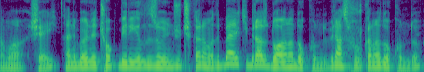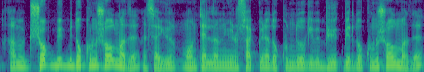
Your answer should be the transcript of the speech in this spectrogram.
ama şey hani böyle çok bir yıldız oyuncu çıkaramadı. Belki biraz Doğan'a dokundu. Biraz Furkan'a dokundu. Ama çok büyük bir dokunuş olmadı. Mesela Montella'nın Yunus Akgün'e dokunduğu gibi büyük bir dokunuş olmadı.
